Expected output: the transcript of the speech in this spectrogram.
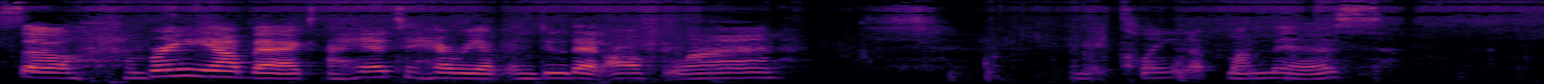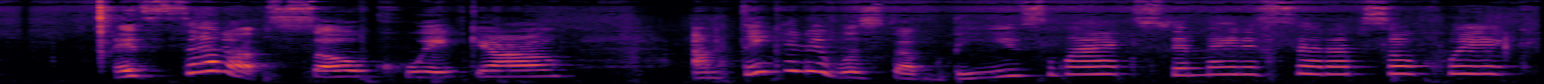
So I'm bringing y'all back. I had to hurry up and do that offline. Let me clean up my mess. It's set up so quick, y'all. I'm thinking it was the beeswax that made it set up so quick.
